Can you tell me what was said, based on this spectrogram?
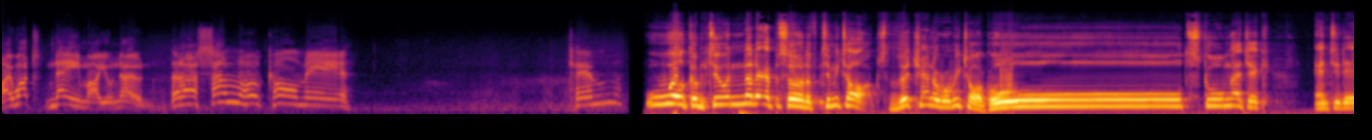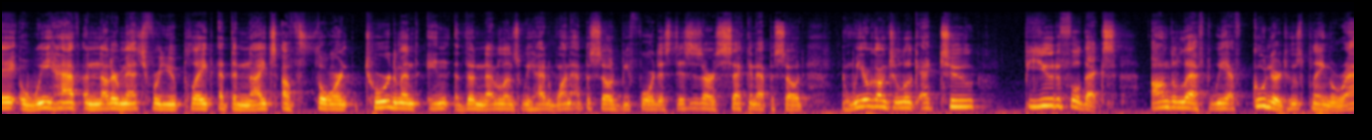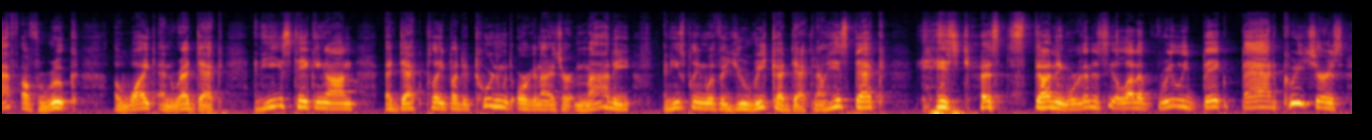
By what name are you known? There are some who call me. Tim? Welcome to another episode of Timmy Talks, the channel where we talk old school magic. And today we have another match for you played at the Knights of Thorn tournament in the Netherlands. We had one episode before this. This is our second episode. And we are going to look at two beautiful decks. On the left, we have Koendert, who's playing Wrath of Rukh, a white and red deck, and he is taking on a deck played by the tournament organizer Mari, and he's playing with a Eureka deck. Now, his deck is just stunning. We're going to see a lot of really big, bad creatures.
